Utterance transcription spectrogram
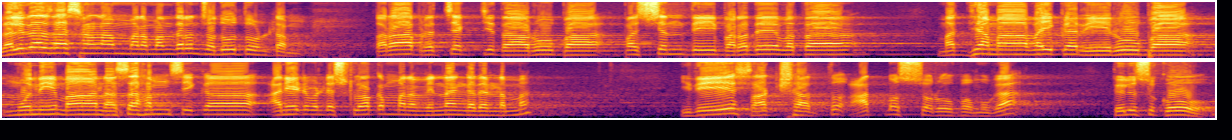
లలితా సహస్రనామం మనమందరం చదువుతూ ఉంటాం. పరా ప్రత్యక్షిత రూప పశ్యంతి పరదేవత మధ్యమ వైఖరి రూప మునిమా నసహంసిక అనేటువంటి శ్లోకం మనం విన్నాం కదండమ్మా ఇదే సాక్షాత్తు ఆత్మస్వరూపముగా తెలుసుకో.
